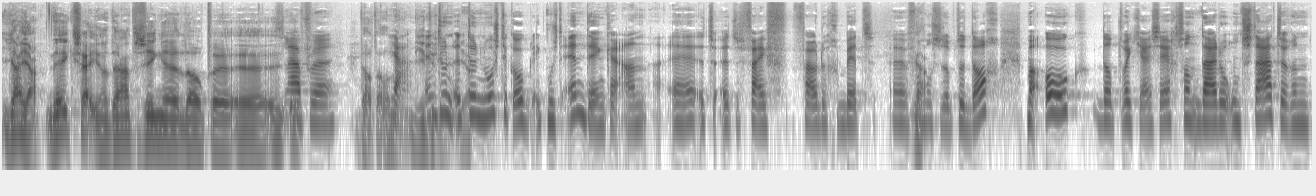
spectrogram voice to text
ja, ja. Nee, ik zei inderdaad zingen, lopen, eh, Slaven. dat allemaal. Ja, Die en toen, ja. toen moest ik ook, ik moest en denken aan het, het vijfvoudige gebed van ons op de dag, maar ook dat wat jij zegt, van daardoor ontstaat er een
